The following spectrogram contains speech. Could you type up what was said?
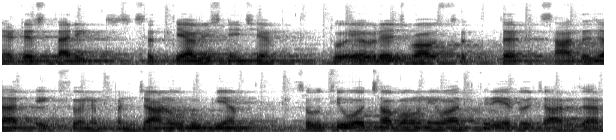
લેટેસ્ટ તારીખ સત્યાવીસની છે, તો એવરેજ ભાવ સત્તર સાત હજાર એકસો ને પંચાણું રૂપિયા. સૌથી ઓછા ભાવની વાત કરીએ તો ચાર હજાર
